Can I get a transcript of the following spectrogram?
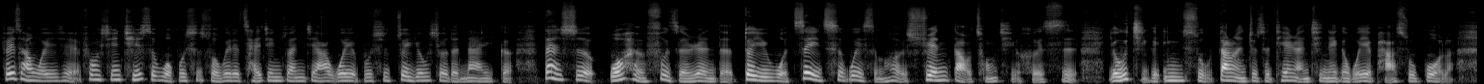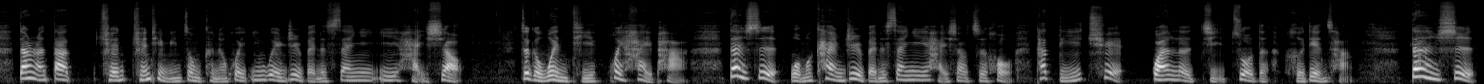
非常危险。凤欣，其实我不是所谓的财经专家，我也不是最优秀的那一个，但是我很负责任的。对于我这一次为什么会宣导重启核四，有几个因素，当然就是天然气那个我也爬书过了。当然大全全体民众可能会因为日本的三一一海啸。这个问题会害怕，但是我们看日本的三一一海啸之后，它的确关了几座的核电厂，但是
